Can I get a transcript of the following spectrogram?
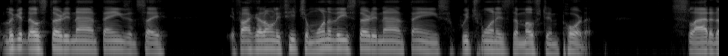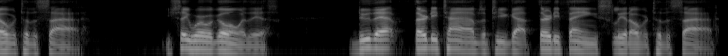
Look at those 39 things and say, if I could only teach them one of these 39 things, which one is the most important? Slide it over to the side. You see where we're going with this. Do that 30 times until you got 30 things slid over to the side.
